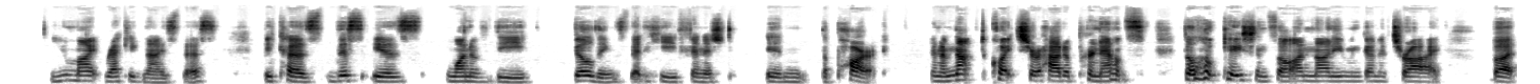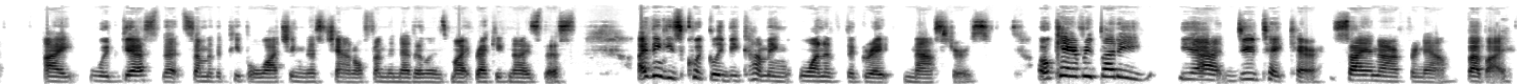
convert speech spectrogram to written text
you might recognize this because this is one of the buildings that he finished in the park. And I'm not quite sure how to pronounce the location, so I'm not even going to try. But I would guess that some of the people watching this channel from the Netherlands might recognize this. I think he's quickly becoming one of the great masters. Okay, everybody. Yeah, do take care. Sayonara for now. Bye bye.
